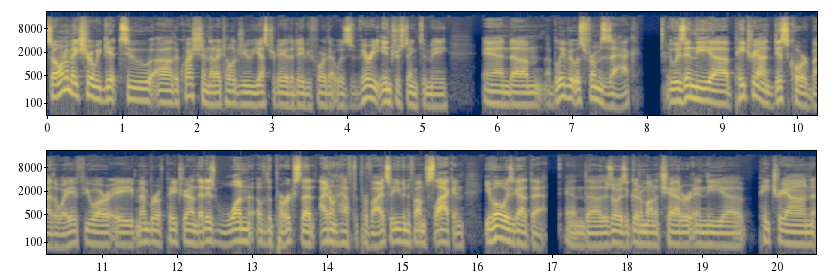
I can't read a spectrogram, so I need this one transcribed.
So I want to make sure we get to uh, the question that I told you yesterday or the day before that was very interesting to me, and um, I believe it was from Zach. It was in the uh, Patreon Discord, by the way. If you are a member of Patreon, that is one of the perks that I don't have to provide. So even if I'm slacking, you've always got that. And uh, there's always a good amount of chatter in the uh, Patreon,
